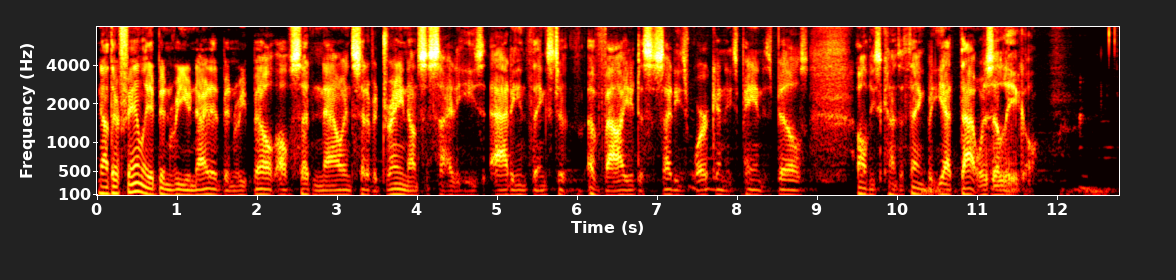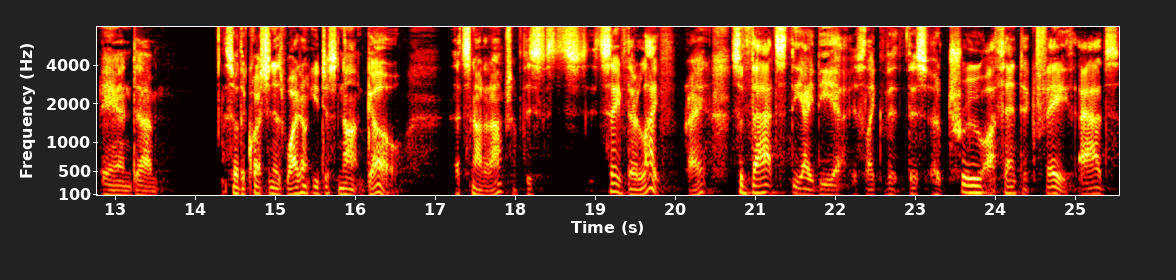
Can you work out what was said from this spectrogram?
Now their family had been reunited, been rebuilt. All of a sudden, now instead of a drain on society, he's adding things to of value to society. He's working, he's paying his bills, all these kinds of things. But yet that was illegal. And um, so the question is, why don't you just not go? That's not an option. This saved their life, right? So that's the idea. It's like the, this a true, authentic faith adds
